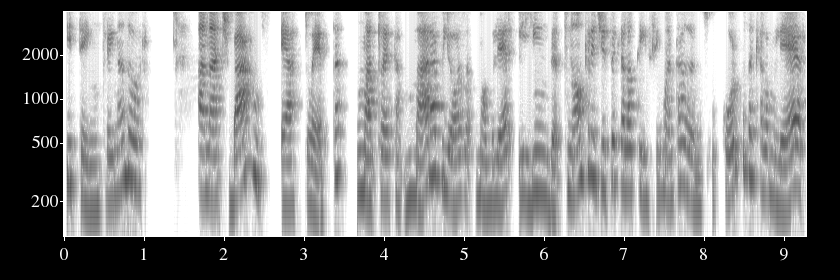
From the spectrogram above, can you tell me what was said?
e tem um treinador. A Nath Barros é atleta, uma atleta maravilhosa, uma mulher linda. Tu não acredita que ela tem 50 anos. O corpo daquela mulher,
